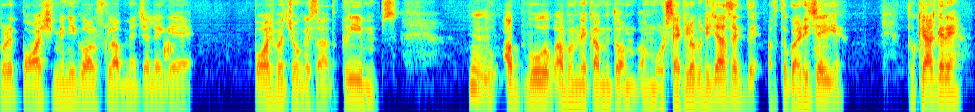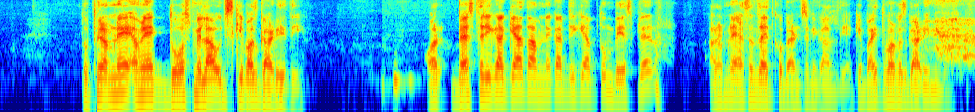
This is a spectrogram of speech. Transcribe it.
थोड़े पॉश मिनी गोल्फ क्लब में चले गए। पॉश बच्चों के साथ क्रीम्स हम्म, तो अब वो अब हमने कहा तो हम, हम मोटरसाइकिलों पर नहीं जा सकते। अब तो गाड़ी चाहिए। तो क्या करें? तो फिर हमने हमें एक दोस्त मिला जिसके पास गाड़ी थी। और बेस्ट तरीका क्या था? हमने कहा ठीक है अब तुम बेस प्लेयर और हमने एहसन जाहिद को बैंड से निकाल दिया कि भाई तुम्हारे पास गाड़ी नहीं है।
